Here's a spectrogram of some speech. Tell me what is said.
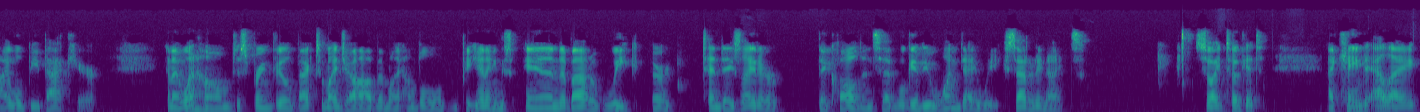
I will be back here. And I went home to Springfield, back to my job and my humble beginnings. And about a week or 10 days later, they called and said, We'll give you one day a week, Saturday nights. So I took it. I came to LA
